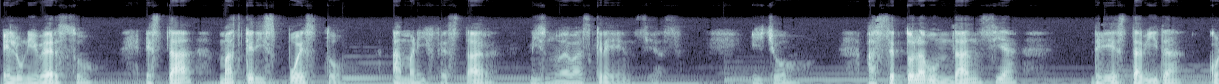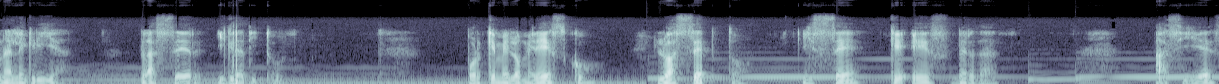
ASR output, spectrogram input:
El universo está más que dispuesto a manifestar mis nuevas creencias y yo acepto la abundancia de esta vida con alegría, placer y gratitud. Porque me lo merezco, lo acepto y sé que es verdad. Así es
